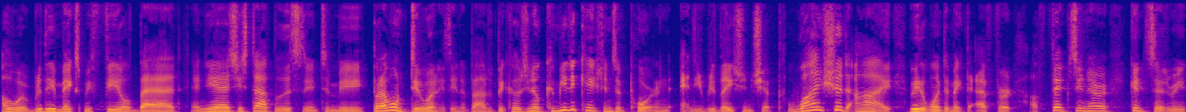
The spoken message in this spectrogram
Oh, it really makes me feel bad. And yeah, she stopped listening to me, but I won't do anything about it because, you know, communication's important in any relationship. Why should I be the one to make the effort of fixing her, considering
